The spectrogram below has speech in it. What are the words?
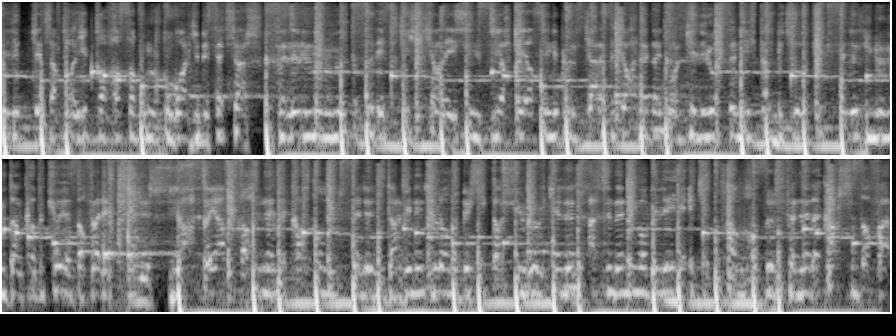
delip geçer. Tayyip daha savunur. Duvar gibi seçer. Fener'in önünürtüsü eski hikaye. Şimdi siyah beyaz yeni bir rüzgar esecek Ne de gol geliyor? Semihten bir çığlık yükselir. İnönü'den Kadıköy'e zafer et gelir. Siyah beyaz sahnede kartal yükselir. Derbinin kralı Beşiktaş yürür gelir. Ersin'in immobilyeye ekip tam hazır. Fener'e karşı zafer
